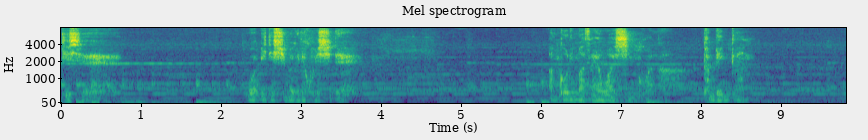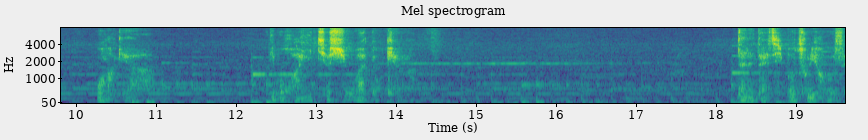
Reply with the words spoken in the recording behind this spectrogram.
其实我一直想要跟你分析的。不过你嘛知影我的身份啊，较敏感，我嘛惊你无欢喜接受我的道歉啊。咱的代志无处理好势，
